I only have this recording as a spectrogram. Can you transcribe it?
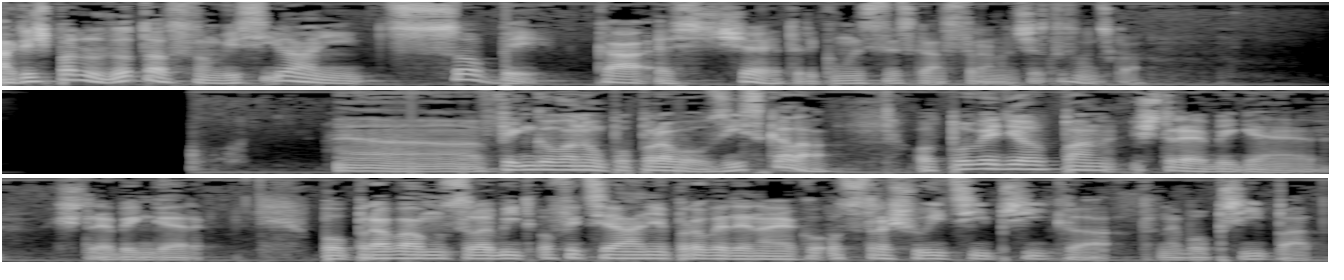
a když padl dotaz v tom vysílání, co by KSČ, tedy komunistická strana Československá, uh, fingovanou popravou získala, odpověděl pan. Strebinger. Poprava musela být oficiálně provedena jako odstrašující příklad nebo případ.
